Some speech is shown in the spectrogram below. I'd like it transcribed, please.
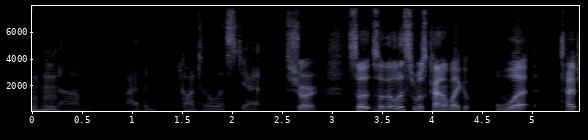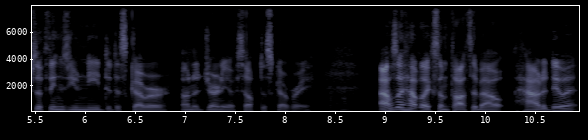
Mm-hmm. Um, I haven't gone to the list yet. Sure. So, so the list was kind of like what types of things you need to discover on a journey of self-discovery. I also have like some thoughts about how to do it,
